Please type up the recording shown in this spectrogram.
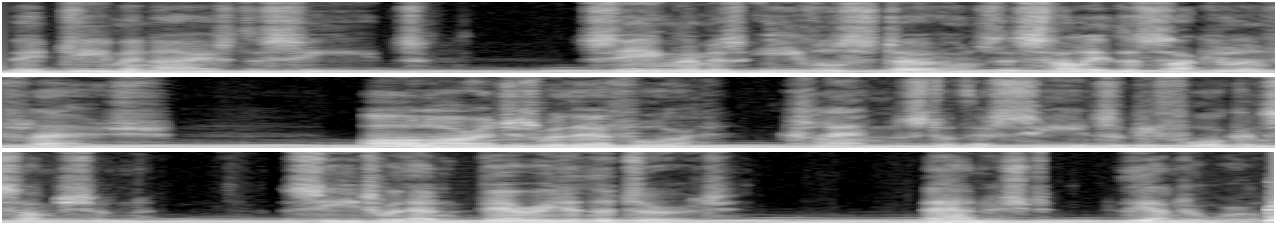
they demonized the seeds, seeing them as evil stones that sullied the succulent flesh. All oranges were therefore cleansed of their seeds before consumption. The seeds were then buried in the dirt, banished to the underworld.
